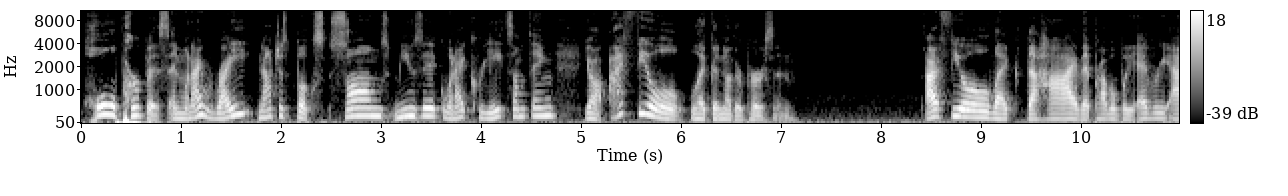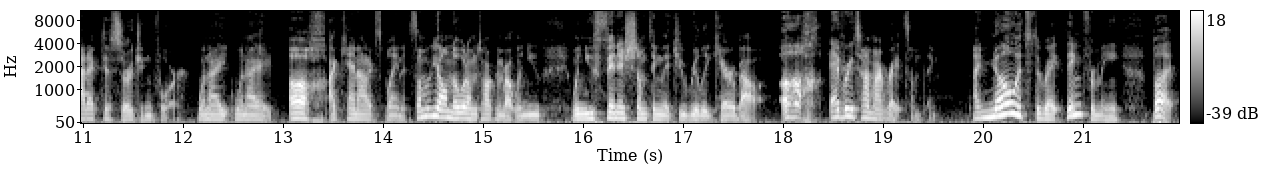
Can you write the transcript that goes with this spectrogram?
whole purpose. And when I write, not just books, songs, music, when I create something, y'all, I feel like another person. I feel like the high that probably every addict is searching for. When I when I ugh, I cannot explain it. Some of y'all know what I'm talking about when you when you finish something that you really care about. Ugh, every time I write something. I know it's the right thing for me, but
